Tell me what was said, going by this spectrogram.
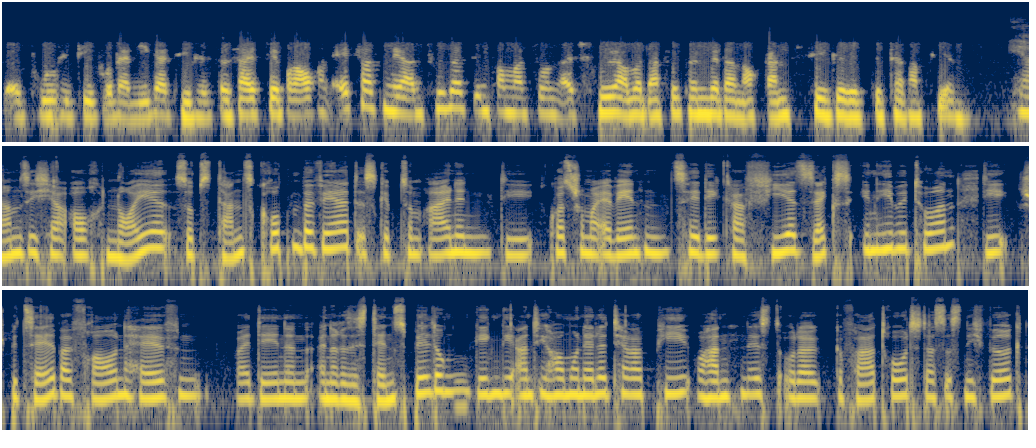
äh, positiv oder negativ ist. Das heißt, wir brauchen etwas mehr an Zusatzinformationen als früher, aber dafür können wir dann auch ganz zielgerichtet therapieren. Hier haben sich ja auch neue Substanzgruppen bewährt. Es gibt zum einen die kurz schon mal erwähnten CDK4-6-Inhibitoren, die speziell bei Frauen helfen, bei denen eine Resistenzbildung gegen die antihormonelle Therapie vorhanden ist oder Gefahr droht, dass es nicht wirkt.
